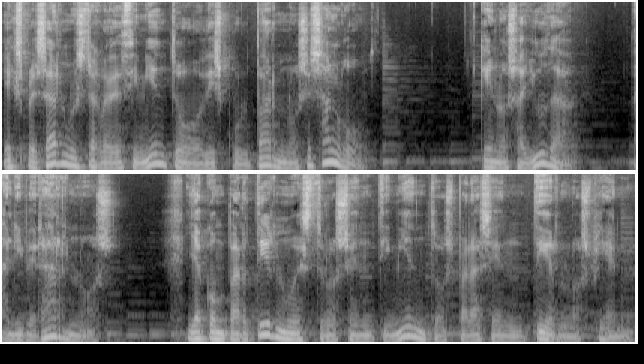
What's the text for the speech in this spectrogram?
expresar nuestro agradecimiento o disculparnos es algo que nos ayuda a liberarnos y a compartir nuestros sentimientos para sentirnos bien.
